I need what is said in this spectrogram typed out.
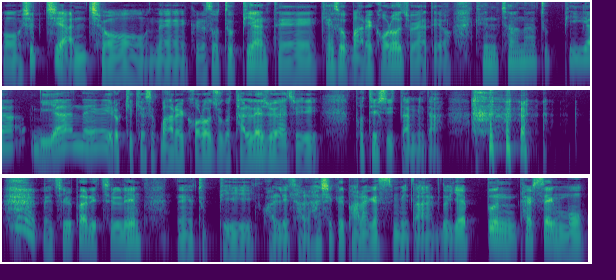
어, 쉽지 않죠. 네. 그래서 두피한테 계속 말을 걸어줘야 돼요. 괜찮아, 두피야. 미안해. 이렇게 계속 말을 걸어주고 달래줘야지 버틸 수 있답니다. 네, 7827님, 네, 두피 관리 잘 하시길 바라겠습니다. 그래도 예쁜 탈색모,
